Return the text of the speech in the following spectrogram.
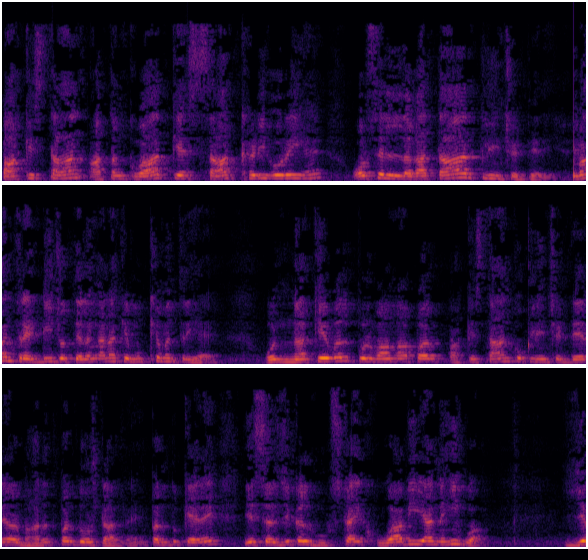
पाकिस्तान आतंकवाद के साथ खड़ी हो रही है और उसे लगातार क्लीन चिट दे रही है रेवंत रेड्डी जो तेलंगाना के मुख्यमंत्री है, वो न केवल पुलवामा पर पाकिस्तान को क्लीन चिट दे रहे हैं और भारत पर दोष डाल रहे हैं, परंतु कह रहे हैं, ये सर्जिकल स्ट्राइक हुआ भी या नहीं हुआ ये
